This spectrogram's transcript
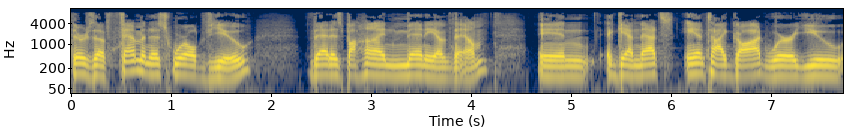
there's a feminist worldview that is behind many of them. And again, that's anti God, where you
